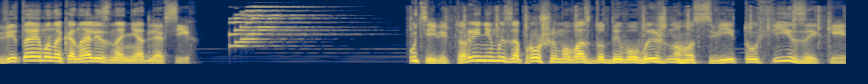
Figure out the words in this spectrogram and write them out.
Вітаємо на каналі Знання для всіх. У цій вікторині ми запрошуємо вас до дивовижного світу фізики.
